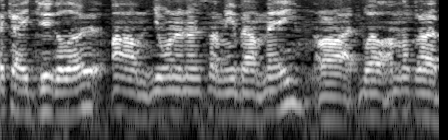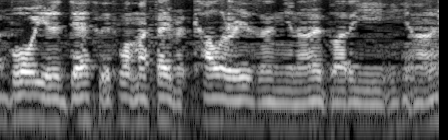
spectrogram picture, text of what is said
Okay, Gigolo, um, you want to know something about me? Alright, well, I'm not going to bore you to death with what my favourite colour is and, you know, bloody, you know,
